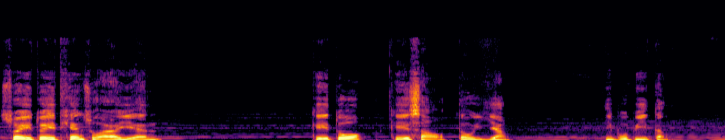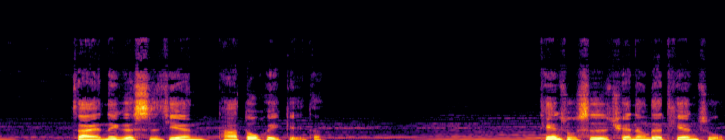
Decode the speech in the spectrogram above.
所以，对天主而言，给多给少都一样，你不必等，在那个时间他都会给的。天主是全能的天主，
